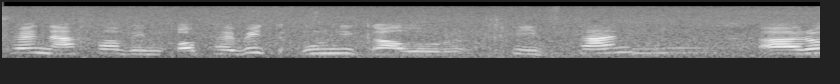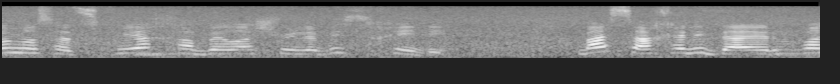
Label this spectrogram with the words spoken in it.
ჩვენ ახლა ვიმყოფებით უნიკალურ ხიდთან, რომელსაც ქვია ხაბელაშვილების ხიდი. მას სახელი დაერქვა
